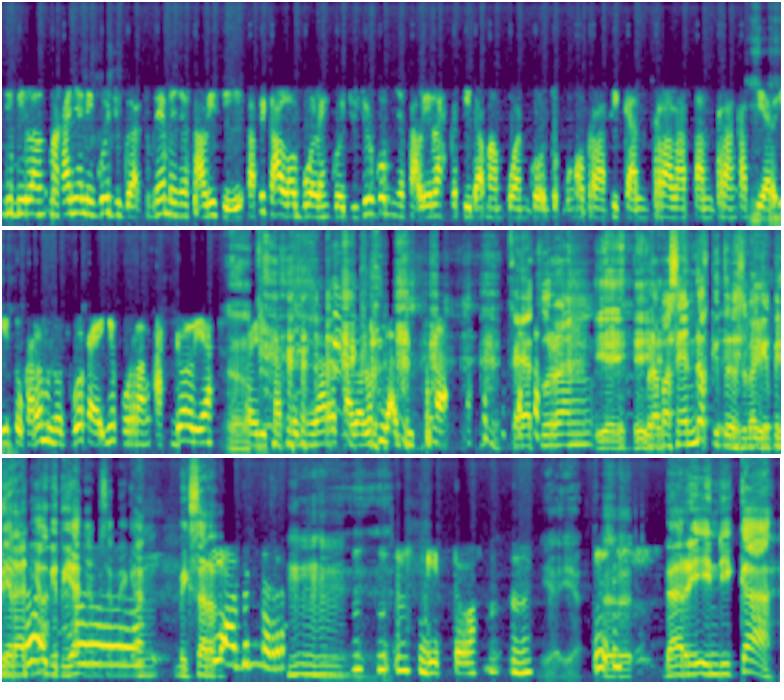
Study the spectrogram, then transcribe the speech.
dibilang makanya nih gue juga sebenarnya menyesali sih tapi kalau boleh gue jujur gue menyesali lah ketidakmampuan gue untuk mengoperasikan peralatan perangkat siar Hmm. itu karena menurut gue kayaknya kurang afdol ya predikat penyiar kalau lo nggak bisa Kayak kurang Iya, iya, iya. berapa sendok gitu sebagai penyiar radio gitu ya nggak bisa megang mixer. iya bener Hmm. Mm-mm, gitu. Iya, iya. Eh, Dari Indika.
